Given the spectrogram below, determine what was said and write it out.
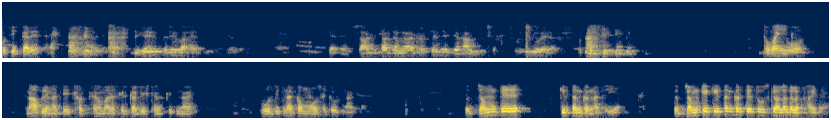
वो चिपका देता है। तो वही वो नाप लेना चाहिए। छत से हमारे सिर का डिस्टेंस कितना है? वो जितना कम हो सके उतना अच्छा है। तो जम के कीर्तन करना चाहिए। जब जम के कीर्तन करते हैं तो उसके अलग अलग फ़ायदे हैं।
